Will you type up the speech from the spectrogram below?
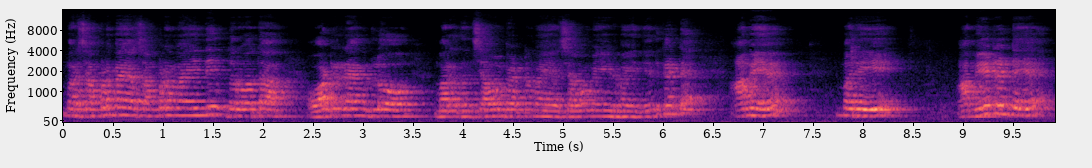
మరి చంపడం చంపడం అయింది. తర్వాత వాటర్ ట్యాంక్లో మరి అతను శవం పెట్టడం అయ్య- శవం వేయడం అయింది. ఎందుకంటే ఆమె మరి ఆమె ఏంటంటే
